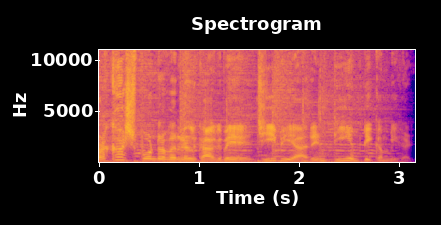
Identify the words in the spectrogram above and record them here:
பிரகாஷ் போன்றவர்களுக்காகவே ஜிபிஆரின் டிஎம்டி கம்பிகள்.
